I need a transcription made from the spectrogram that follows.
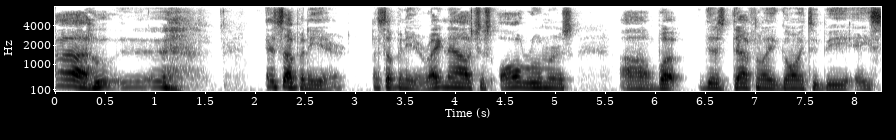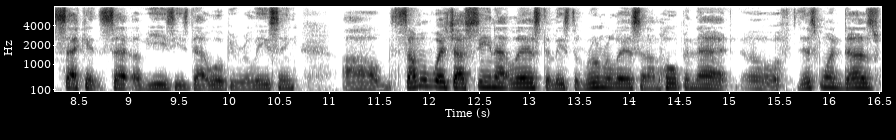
Ah, who? Uh, it's up in the air. It's up in the air. Right now, it's just all rumors. Uh, but there's definitely going to be a second set of Yeezys that we'll be releasing. Um, some of which I've seen that list, at least the rumor list, and I'm hoping that oh, if this one does,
